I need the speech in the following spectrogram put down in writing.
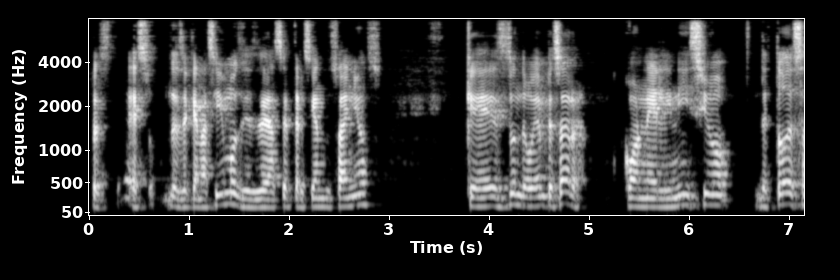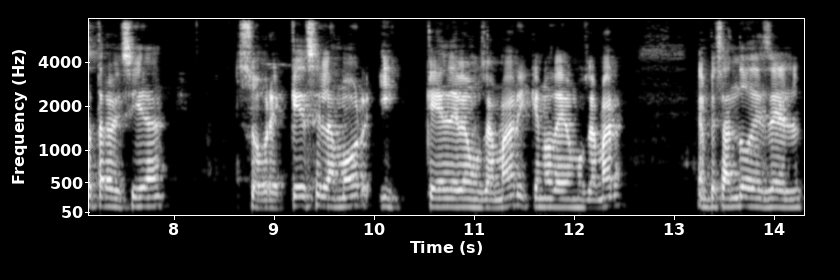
pues eso, desde que nacimos, desde hace 300 años, que es donde voy a empezar, con el inicio de toda esa travesía sobre qué es el amor y qué debemos de amar y qué no debemos de amar, empezando desde el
